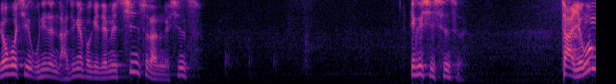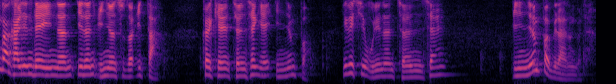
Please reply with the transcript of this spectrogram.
요것이 우리는 나중에 보게 되면 신수라는 거야, 신수. 이것이 신수. 자, 영혼과 관련되어 있는 이런 인연수도 있다. 그렇게 전생의 인연법. 이것이 우리는 전생 인연법이라는 거다.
